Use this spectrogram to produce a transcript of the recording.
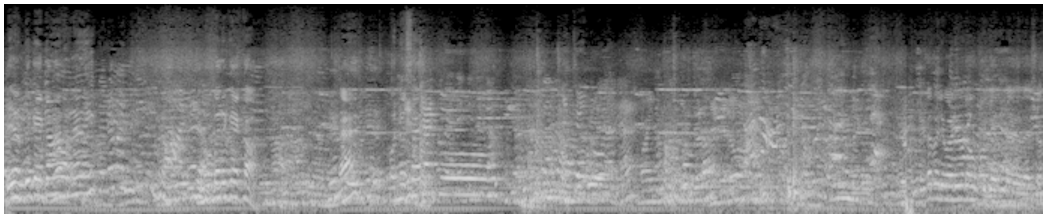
ഏ എന്ത് കേക്കാന്ന് പറഞ്ഞ നീ? ബ്ലൂബെറി കേക്കാ ഏ? പൊന്നൂസേ? ഇവിടെ പരിപാടി ഇവിടെ ഒപ്പിക്കാറുണ്ട് ഏകദേശം.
